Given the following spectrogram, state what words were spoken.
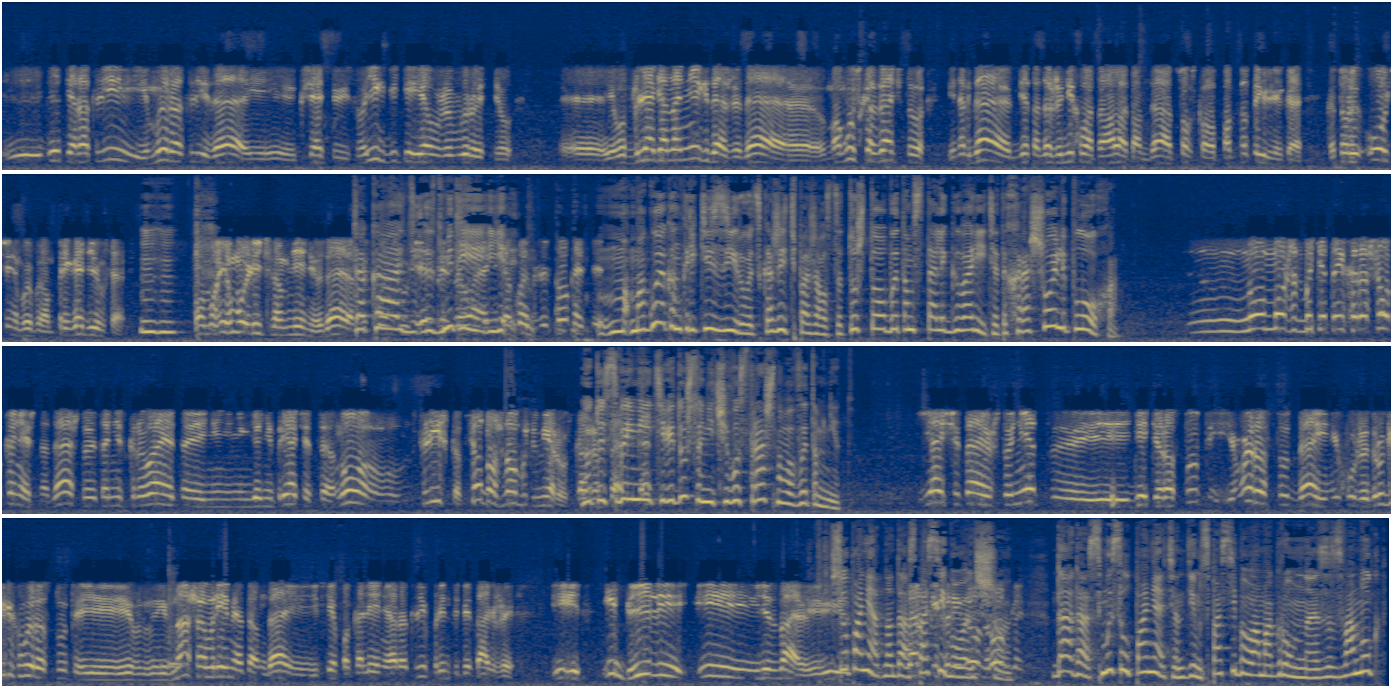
И дети росли, и мы росли, да, и, к счастью, и своих детей я уже вырастил. Э, И вот глядя на них даже, да, э, могу сказать, что иногда где-то даже не хватало там, да, отцовского подзатыльника, который очень бы нам пригодился, Мгм. по моему личному мнению, да. Так, а, Дмитрий, я- Могу я конкретизировать? Скажите, пожалуйста, то, что об этом стали говорить, это хорошо или плохо? Ну, может быть, это и хорошо, конечно, да, что это не скрывается и ни- ни- нигде не прячется, но слишком. Все должно быть в меру, ну, то есть так, вы да. имеете в виду, что ничего страшного в этом нет? Я считаю, что нет, э, и дети растут, и вырастут, да, и не хуже других вырастут, и, и в- наше время там, да, и все поколения росли, в принципе, так же. И, и били, и, не знаю... и- Все понятно, да, спасибо времен большое. роскошь. Да, да, смысл понятен, Дим, спасибо вам огромное за звонок.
